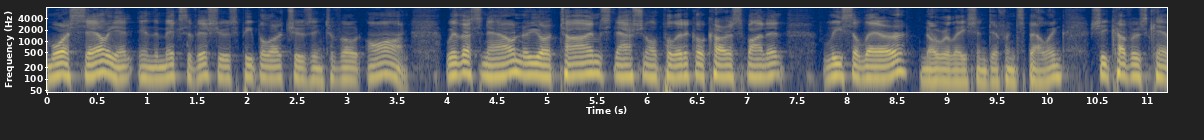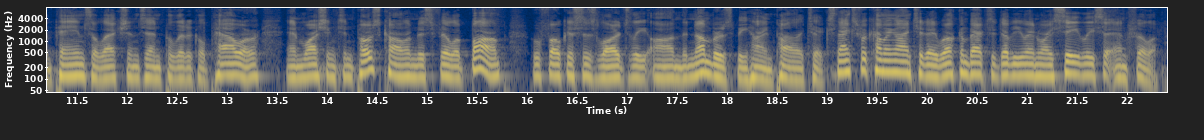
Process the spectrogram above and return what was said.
more salient in the mix of issues people are choosing to vote on? With us now, New York Times national political correspondent Lisa Lerer, no relation, different spelling. She covers campaigns, elections, and political power. And Washington Post columnist Philip Bump, who focuses largely on the numbers behind politics. Thanks for coming on today. Welcome back to WNYC, Lisa and Philip.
